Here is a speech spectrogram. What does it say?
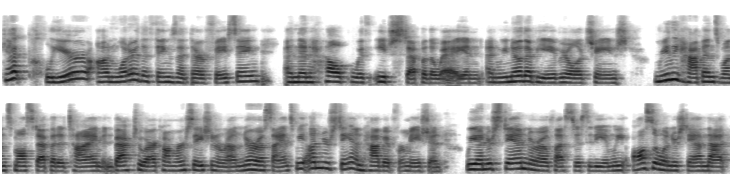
get clear on what are the things that they're facing, and then help with each step of the way. And, and we know that behavioral change really happens one small step at a time. And back to our conversation around neuroscience, we understand habit formation, we understand neuroplasticity, and we also understand that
